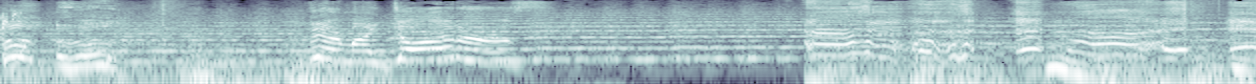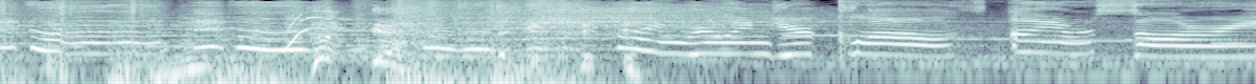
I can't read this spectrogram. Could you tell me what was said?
Oh, uh-huh. they're my daughters! Hmm. I ruined your clothes. I am sorry.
